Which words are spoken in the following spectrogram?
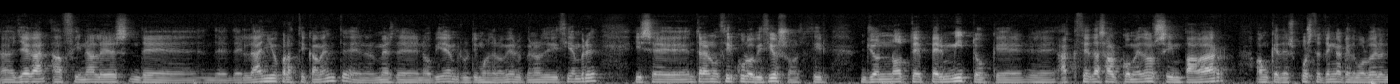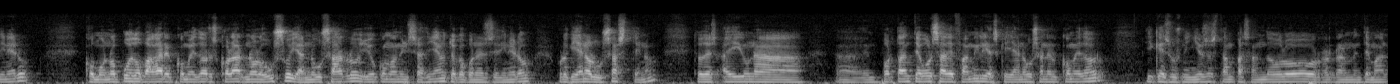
eh, llegan a finales de- de- del año prácticamente, en el mes de noviembre, últimos de noviembre, primeros de diciembre, y se entra en un círculo vicioso, es decir, yo no te permito que eh, accedas al comedor sin pagar, aunque después te tenga que devolver el dinero, como no puedo pagar el comedor escolar, no lo uso y al no usarlo, yo como administración ya no tengo que poner ese dinero porque ya no lo usaste, ¿no? Entonces hay una eh, importante bolsa de familias que ya no usan el comedor y que sus niños están pasándolo realmente mal.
